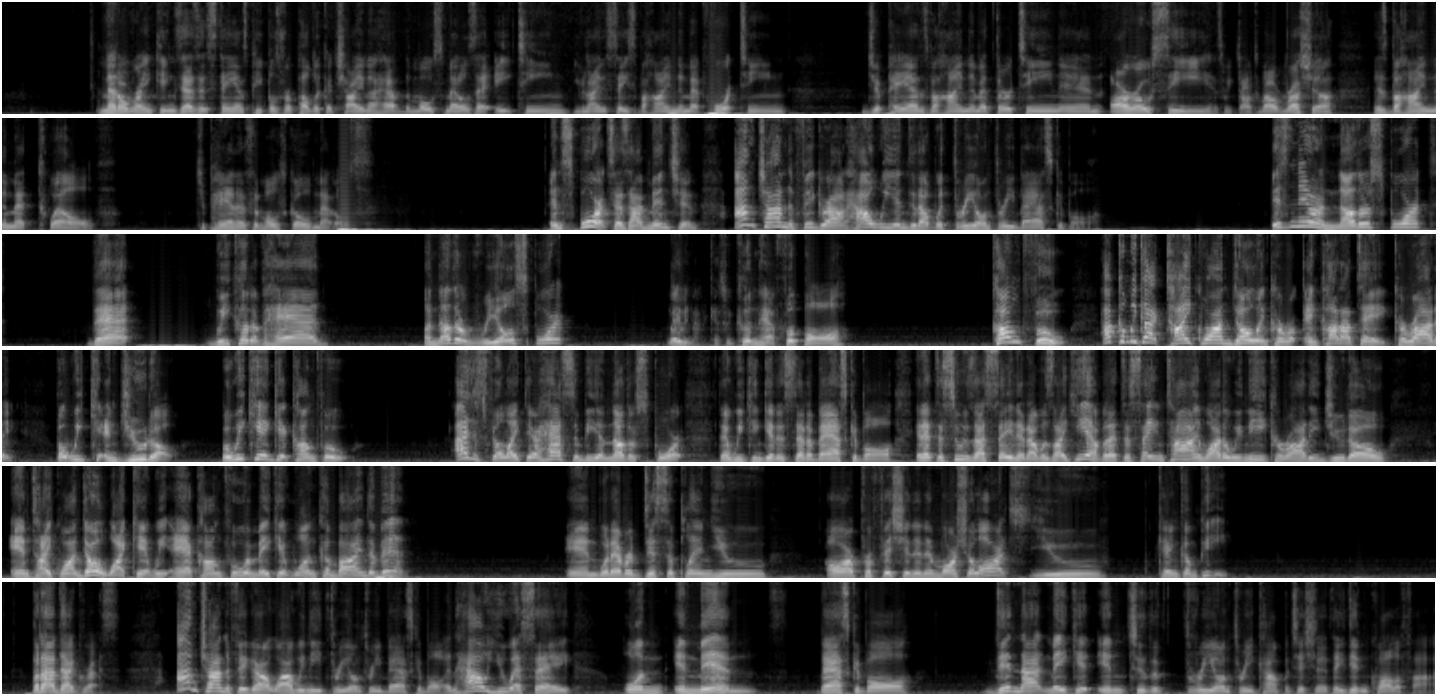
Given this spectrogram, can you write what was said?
medal rankings as it stands people's republic of china have the most medals at 18 united states behind them at 14 japan's behind them at 13 and roc as we talked about russia is behind them at 12 japan has the most gold medals. In sports as i mentioned i'm trying to figure out how we ended up with 3 on 3 basketball. Isn't there another sport that we could have had another real sport. Maybe not. I guess we couldn't have football. Kung Fu. How come we got Taekwondo and, kar- and Karate, Karate, but we can- and Judo, but we can't get Kung Fu? I just feel like there has to be another sport that we can get instead of basketball. And at the, as soon as I say that, I was like, yeah, but at the same time, why do we need karate, judo, and taekwondo? Why can't we add kung fu and make it one combined event? And whatever discipline you are proficient in in martial arts, you can compete. But I digress. I'm trying to figure out why we need three on three basketball and how USA on in men's basketball did not make it into the three on three competition that they didn't qualify.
